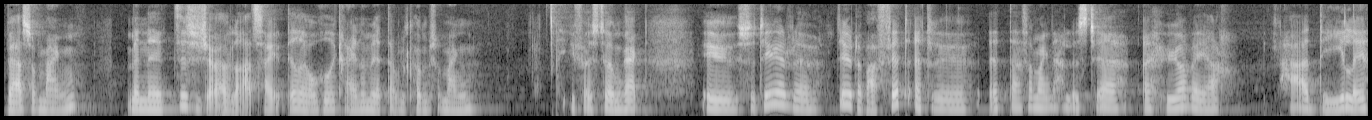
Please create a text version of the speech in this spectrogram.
være så mange. Men øh, det synes jeg var ret sejt. Det havde jeg overhovedet ikke regnet med, at der ville komme så mange i første omgang. Øh, så det er, da, det er jo da bare fedt, at, øh, at der er så mange, der har lyst til at, at høre, hvad jeg har at dele.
